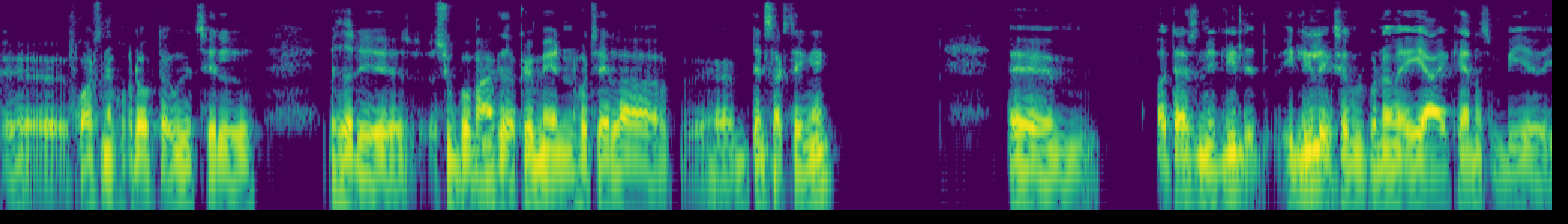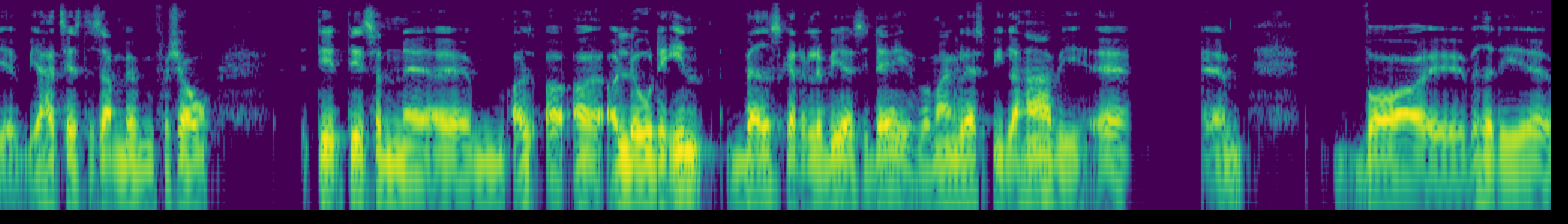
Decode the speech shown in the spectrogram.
øh, frosne produkter ud til, hvad hedder det, supermarkeder, købmænd, hoteller, øh, den slags ting, ikke? Øhm, og der er sådan et lille, et lille eksempel på noget, AI kan, som vi, øh, jeg, jeg har testet sammen med dem for sjov. Det, det er sådan øh, øh, at, at, at, at loade ind, hvad skal der leveres i dag, hvor mange lastbiler har vi, øh, øh, hvor, øh, hvad hedder det, øh,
